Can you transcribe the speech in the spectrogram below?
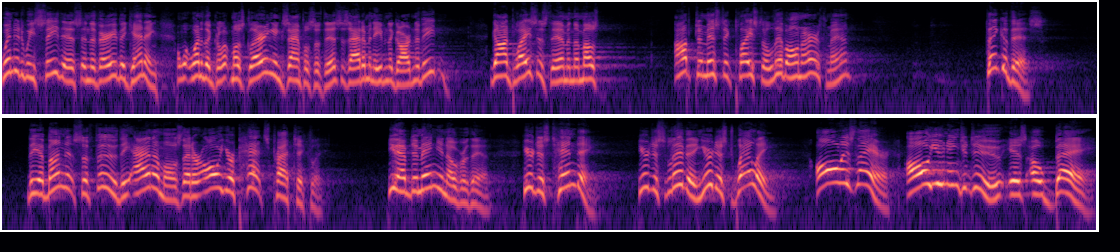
When did we see this in the very beginning? One of the gl- most glaring examples of this is Adam and Eve in the Garden of Eden. God places them in the most optimistic place to live on earth, man. Think of this the abundance of food, the animals that are all your pets practically. You have dominion over them. You're just tending. You're just living, you're just dwelling. All is there. All you need to do is obey.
